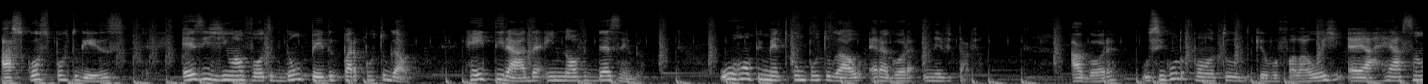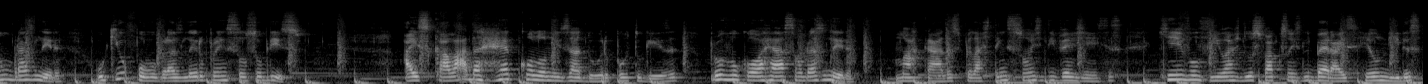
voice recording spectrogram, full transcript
as cortes portuguesas exigiam a volta de Dom Pedro para Portugal, retirada em 9 de dezembro. O rompimento com Portugal era agora inevitável. Agora, o segundo ponto que eu vou falar hoje é a reação brasileira. O que o povo brasileiro pensou sobre isso? A escalada recolonizadora portuguesa provocou a reação brasileira, marcadas pelas tensões e divergências que envolviam as duas facções liberais reunidas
